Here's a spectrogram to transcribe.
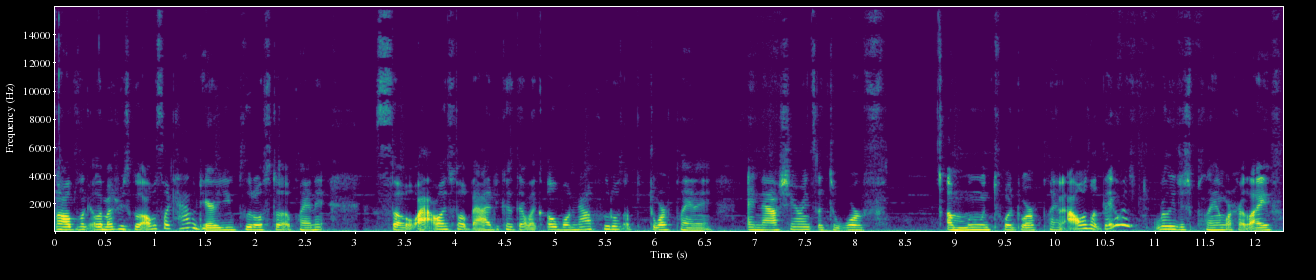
I was like elementary school. I was like, how dare you? Pluto's still a planet. So I always felt bad because they're like, oh, well, now Pluto's a dwarf planet. And now Sharon's a dwarf, a moon to a dwarf planet. I was like, they were really just playing with her life.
